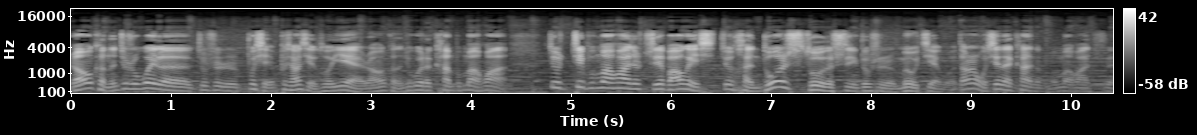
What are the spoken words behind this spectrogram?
然后可能就是为了就是不写不想写作业，然后可能就为了看部漫画，就这部漫画就直接把我给就很多所有的事情都是没有见过。当然，我现在看很多漫画是，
